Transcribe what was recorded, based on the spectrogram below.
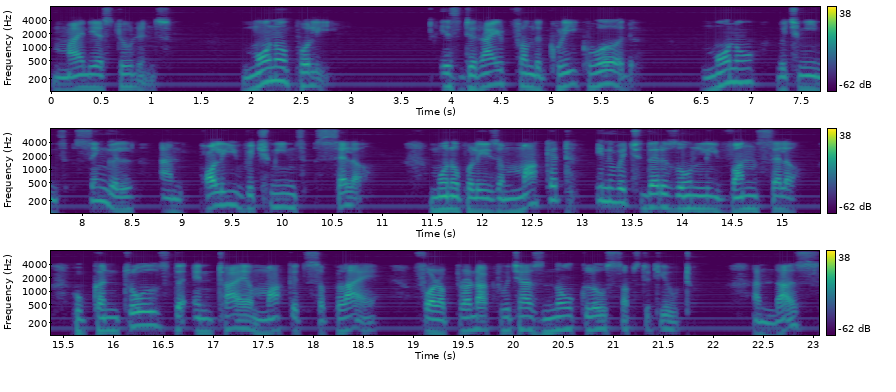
my dear students, monopoly is derived from the Greek word mono, which means single, and poly, which means seller. Monopoly is a market in which there is only one seller who controls the entire market supply for a product which has no close substitute. And thus,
